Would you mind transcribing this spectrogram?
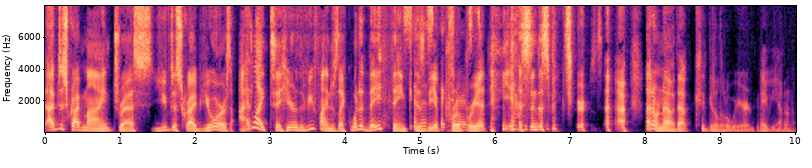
I've described mine dress. You've described yours. I'd like to hear the viewfinders. Like, what do they think Send is the pictures. appropriate? yes, send us pictures. I don't know. That could get a little weird. Maybe. I don't know.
